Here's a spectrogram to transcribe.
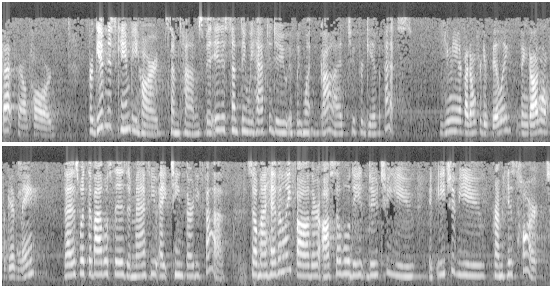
That sounds hard. Forgiveness can be hard sometimes, but it is something we have to do if we want God to forgive us. You mean if I don't forgive Billy, then God won't forgive me? That is what the Bible says in Matthew 18:35. So my heavenly Father also will do to you if each of you from his heart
